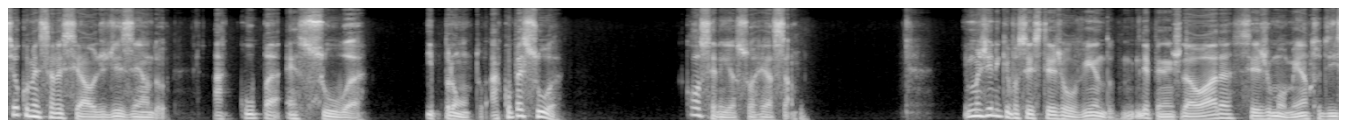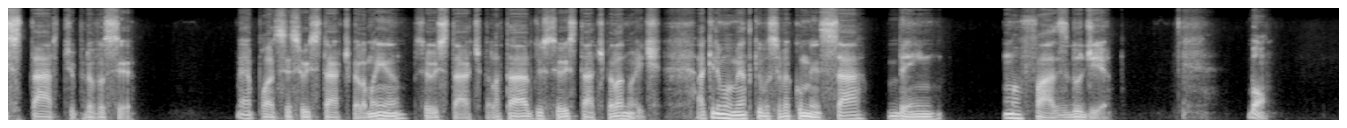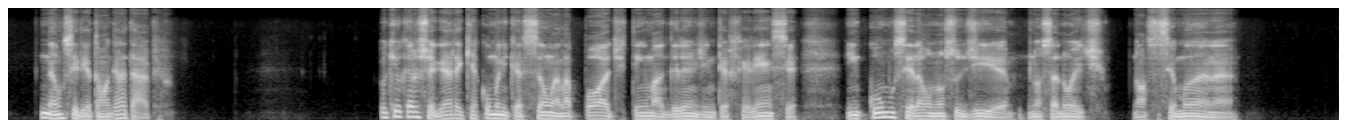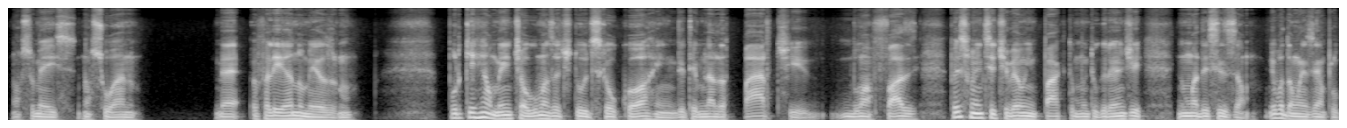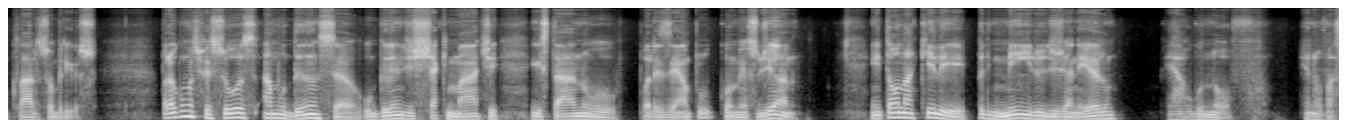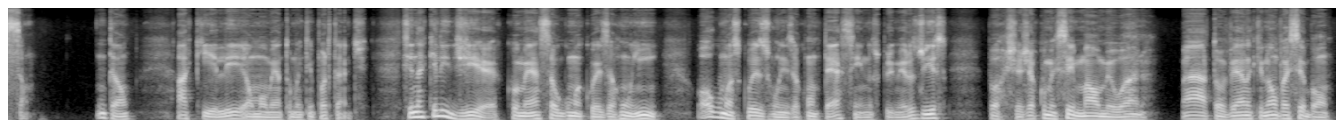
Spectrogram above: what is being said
Se eu começar esse áudio dizendo a culpa é sua e pronto, a culpa é sua, qual seria a sua reação? Imagine que você esteja ouvindo, independente da hora, seja o momento de start para você. É, pode ser seu start pela manhã, seu start pela tarde, seu start pela noite. Aquele momento que você vai começar bem uma fase do dia. Bom, não seria tão agradável. O que eu quero chegar é que a comunicação ela pode ter uma grande interferência em como será o nosso dia, nossa noite, nossa semana, nosso mês, nosso ano. É, eu falei ano mesmo. Porque realmente algumas atitudes que ocorrem em determinada parte de uma fase, principalmente se tiver um impacto muito grande numa decisão. Eu vou dar um exemplo claro sobre isso. Para algumas pessoas, a mudança, o grande checkmate está no, por exemplo, começo de ano. Então, naquele primeiro de janeiro, é algo novo, renovação. Então, aquele é um momento muito importante. Se naquele dia começa alguma coisa ruim, ou algumas coisas ruins acontecem nos primeiros dias, poxa, já comecei mal meu ano. Ah, tô vendo que não vai ser bom.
